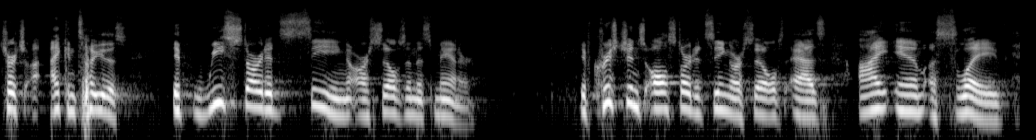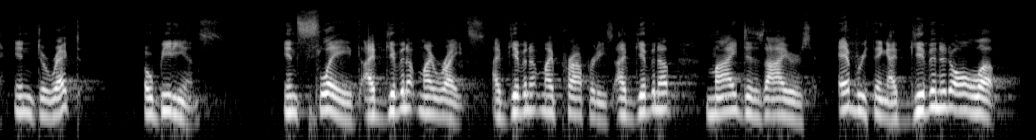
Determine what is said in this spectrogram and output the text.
Church, I can tell you this. If we started seeing ourselves in this manner, if Christians all started seeing ourselves as, I am a slave in direct obedience, enslaved, I've given up my rights, I've given up my properties, I've given up my desires, everything, I've given it all up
